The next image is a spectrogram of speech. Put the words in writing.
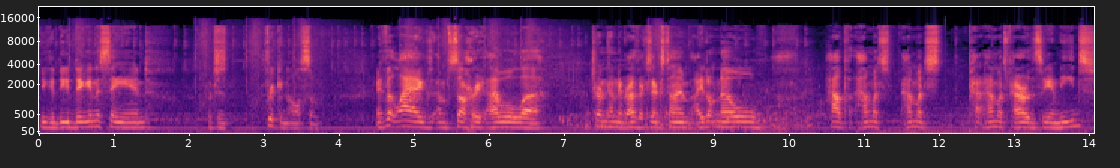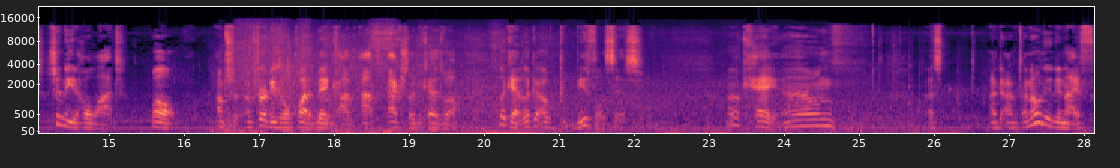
You can do dig in the sand, which is freaking awesome. If it lags, I'm sorry. I will uh, turn down the graphics next time. I don't know how how much how much how much power this game needs. Shouldn't need a whole lot. Well, I'm sure I'm sure it needs quite a bit. I've, I've actually because well, look at it. Look at how beautiful this is. Okay. Um. That's. I, I, I don't need a knife.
